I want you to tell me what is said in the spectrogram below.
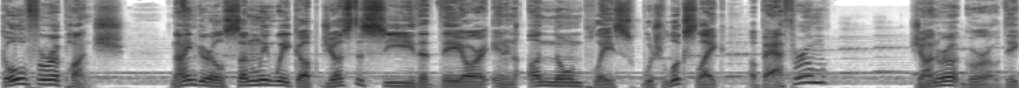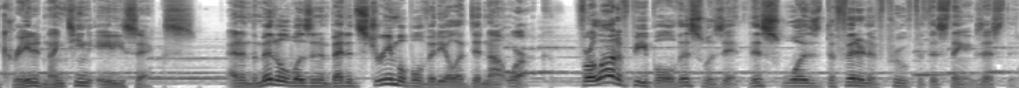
Go for a punch. Nine girls suddenly wake up just to see that they are in an unknown place, which looks like a bathroom? Genre Goro, date created 1986. And in the middle was an embedded streamable video that did not work. For a lot of people, this was it. This was definitive proof that this thing existed.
